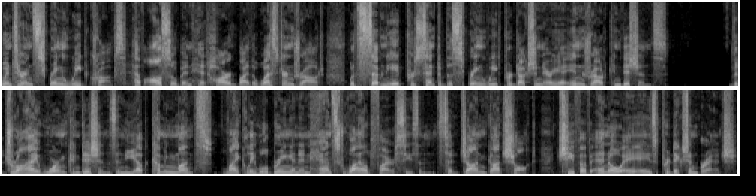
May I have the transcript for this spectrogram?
Winter and spring wheat crops have also been hit hard by the western drought, with 78% of the spring wheat production area in drought conditions. The dry, warm conditions in the upcoming months likely will bring an enhanced wildfire season, said Jon Gottschalck, chief of NOAA's prediction branch.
